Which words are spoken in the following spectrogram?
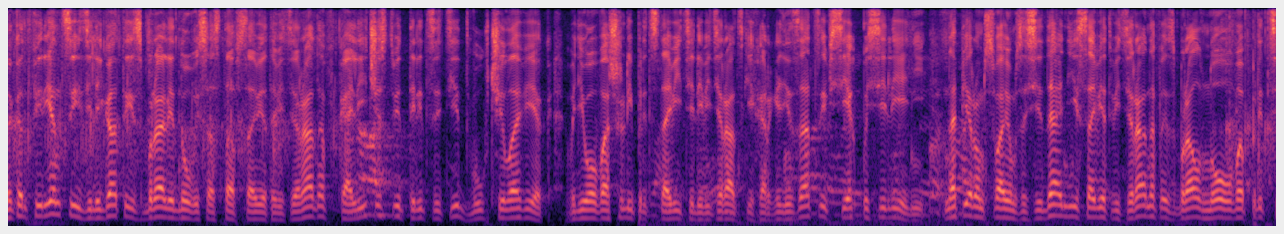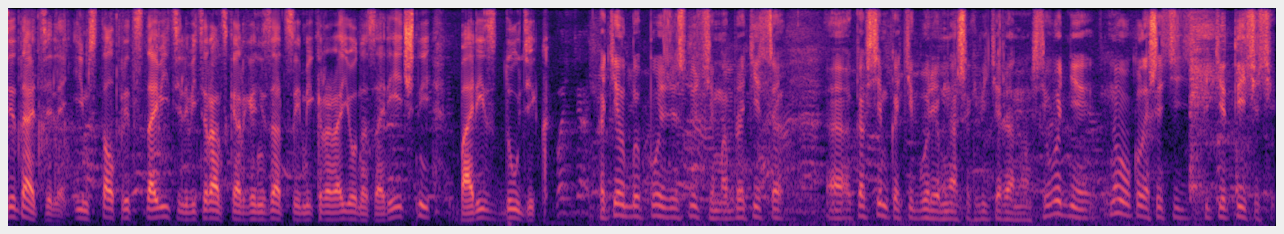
на конференции делегаты избрали новый состав Совета ветеранов в количестве 32 человек. В него вошли представители ветеранских организаций всех поселений. На первом своем заседании Совет ветеранов избрал нового председателя. Им стал представитель ветеранской организации микрорайона Заречный Борис Дудик. Хотел бы, пользуясь случаем, обратиться э, ко всем категориям наших ветеранов. Сегодня ну, около 65 тысяч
